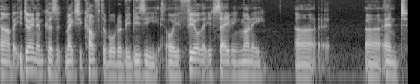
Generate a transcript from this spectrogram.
uh, but you're doing them because it makes you comfortable to be busy, or you feel that you're saving money. Uh, uh and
